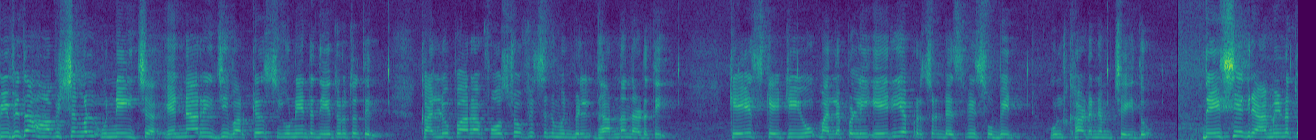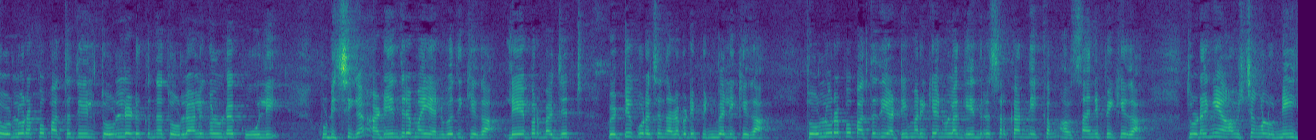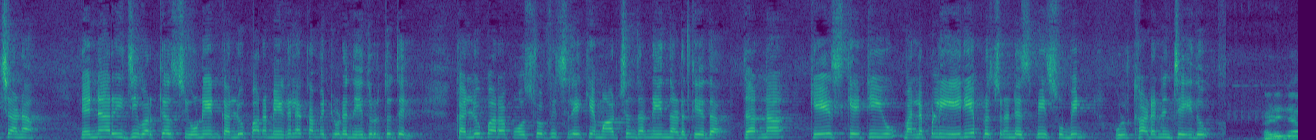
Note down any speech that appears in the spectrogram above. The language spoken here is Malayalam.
വിവിധ ആവശ്യങ്ങൾ ഉന്നയിച്ച് N R E G workers യൂണിയന്റെ നേതൃത്വത്തിൽ കല്ലുപാറ പോസ്റ്റ് ഓഫീസിന് മുൻപിൽ ധർണ നടത്തി. K S K T U Mallappally area president S V Subin ഉദ്ഘാടനം ചെയ്തു. ദേശീയ ഗ്രാമീണ തൊഴിലുറപ്പ് പദ്ധതിയിൽ തൊഴിലെടുക്കുന്ന തൊഴിലാളികളുടെ കൂലി കുടിശ്ശിക അടിയന്തരമായി അനുവദിക്കുക ലേബർ ബജറ്റ് വെട്ടിക്കുറച്ച നടപടി പിൻവലിക്കുക തൊഴിലുറപ്പ് പദ്ധതി അട്ടിമറിക്കാനുള്ള കേന്ദ്ര സർക്കാർ നീക്കം അവസാനിപ്പിക്കുക തുടങ്ങിയ ആവശ്യങ്ങൾ ഉന്നയിച്ചാണ് N R E G workers union Kalloopara മേഖലാ കമ്മിറ്റിയുടെ നേതൃത്വത്തിൽ കല്ലൂപ്പാറ പോസ്റ്റ് ഓഫീസിലേക്ക് മാർച്ചും ധർണയും നടത്തിയത്. Dharna K S K T U Mallappally area president S P Subin ഉദ്ഘാടനം ചെയ്തു. കഴിഞ്ഞ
